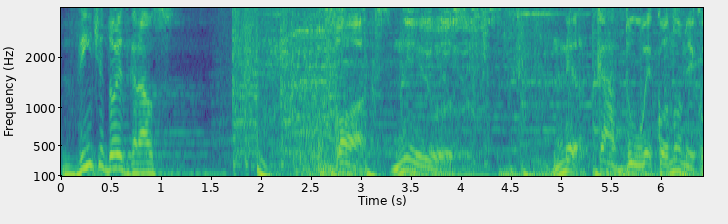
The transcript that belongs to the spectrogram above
22 graus. Vox News. Mercado Econômico.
